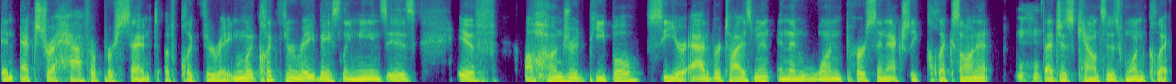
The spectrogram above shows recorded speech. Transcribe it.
an extra half a percent of click through rate. And what click through rate basically means is if a hundred people see your advertisement and then one person actually clicks on it, mm-hmm. that just counts as one click,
